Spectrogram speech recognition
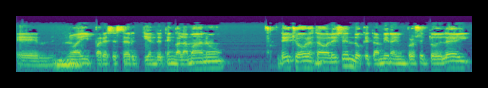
eh, no hay, parece ser, quien detenga la mano. De hecho, ahora estaba leyendo que también hay un proyecto de ley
